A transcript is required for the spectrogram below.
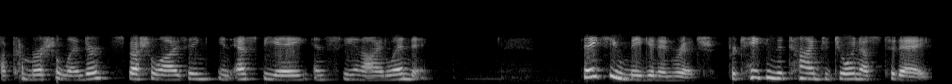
a commercial lender specializing in SBA and C&I lending. Thank you, Meghan and Rich, for taking the time to join us today.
